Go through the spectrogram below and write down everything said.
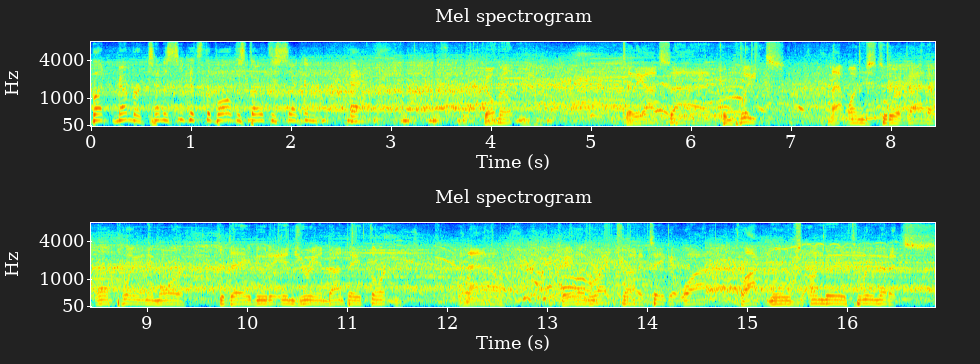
But remember, Tennessee gets the ball to start the second half. Joe Milton to the outside, completes. That one's to a guy that won't play anymore today due to injury in Dont'e Thornton. And now Jaylen Wright trying to take it wide. Clock moves under three minutes.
